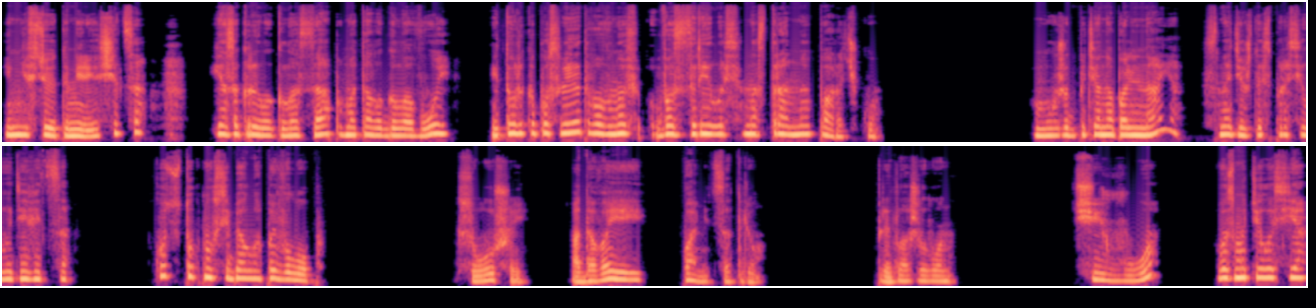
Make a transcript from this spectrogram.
и мне все это мерещится? Я закрыла глаза, помотала головой, и только после этого вновь воззрилась на странную парочку. «Может быть, она больная?» — с надеждой спросила девица. Кот стукнул себя лапой в лоб. «Слушай, а давай ей память сотрем», — предложил он. «Чего?» — возмутилась я.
